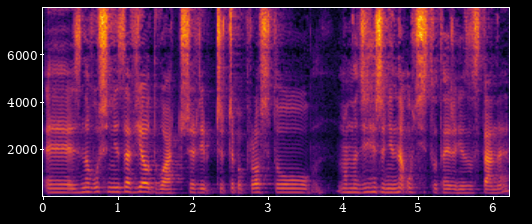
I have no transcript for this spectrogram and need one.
e, znowu się nie zawiodła, czy, czy, czy po prostu mam nadzieję, że nie na ucisk tutaj, że nie zostanę.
